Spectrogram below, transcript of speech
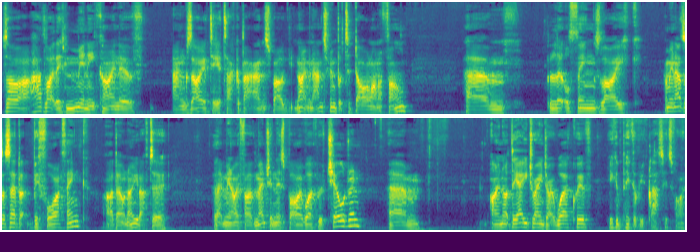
So I had like this mini kind of anxiety attack about answering, not even answering, but to dial on a phone. Um, little things like, I mean, as I said before, I think I don't know. You'd have to let me know if I've mentioned this, but I work with children. Um, I know the age range I work with. You can pick up your glass; it's fine.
